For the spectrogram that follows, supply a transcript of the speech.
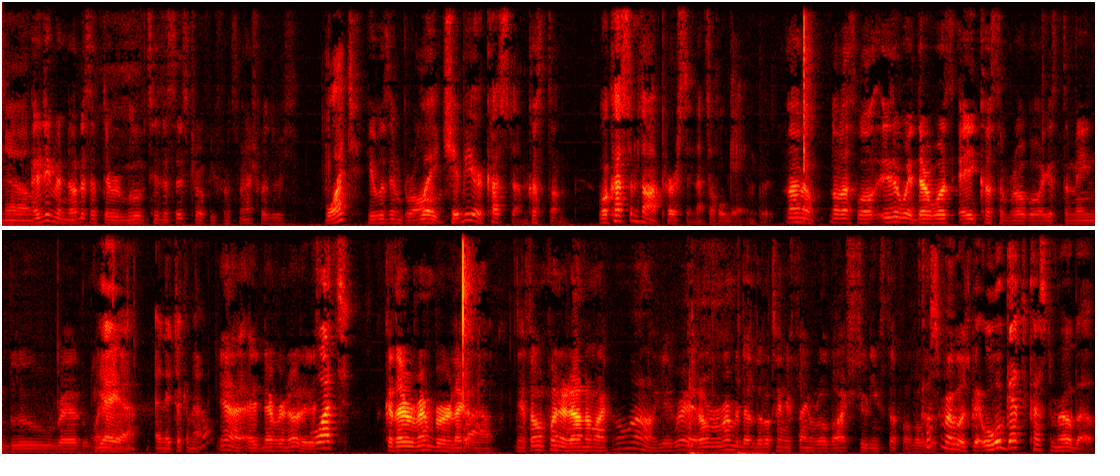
No. I didn't even notice that they removed his assist trophy from Smash Brothers. What? He was in Brawl. Wait, chibi or custom? Custom. Well, custom's not a person. That's a whole game. But No, no, no. That's well. Either way, there was a Custom Robo. I guess the main blue, red, white. yeah, yeah. And they took him out. Yeah, I never noticed. What? Because I remember, like, Wow. yeah, someone pointed it out, and I'm like, oh wow, you're right. I don't remember that little tiny flying robot shooting stuff all over. Custom Robo is great. Well, we'll get to Custom Robo.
